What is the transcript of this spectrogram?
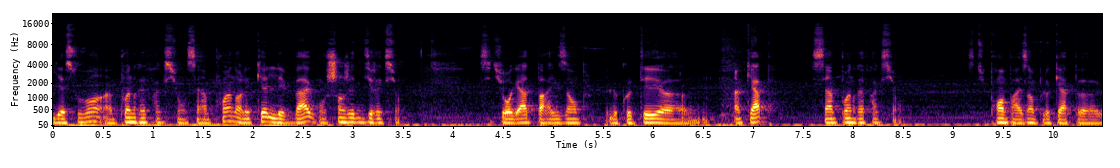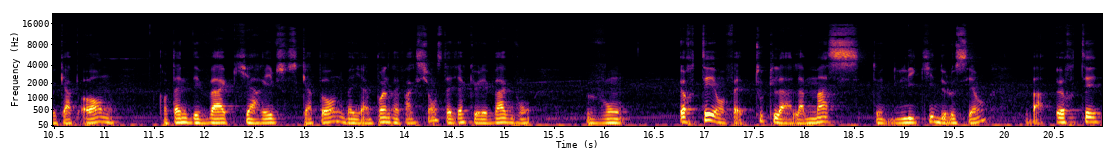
il y a souvent un point de réfraction. C'est un point dans lequel les vagues vont changer de direction. Si tu regardes par exemple le côté euh, un cap, c'est un point de réfraction. Si tu prends par exemple le cap, euh, le cap Horn, quand tu as des vagues qui arrivent sur ce Cap Horn, ben, il y a un point de réfraction, c'est-à-dire que les vagues vont, vont heurter en fait toute la, masse de, liquide de l'océan va heurter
